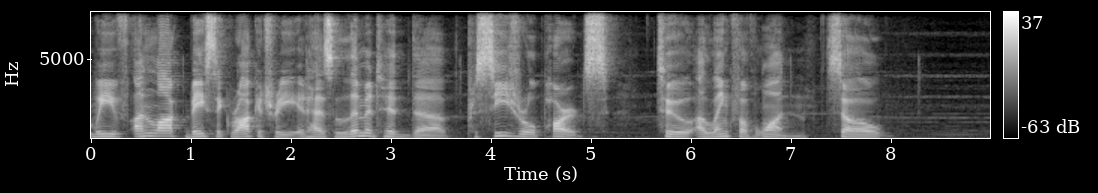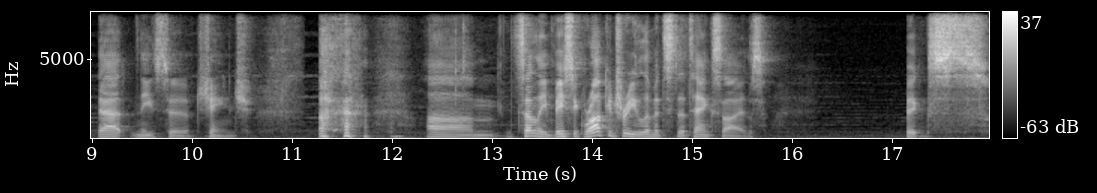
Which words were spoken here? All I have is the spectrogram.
we've unlocked basic rocketry, it has limited the procedural parts to a length of one. So that needs to change. um, suddenly, basic rocketry limits the tank size. Fix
